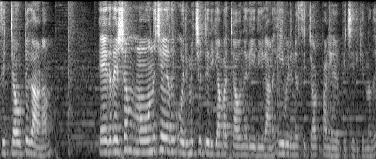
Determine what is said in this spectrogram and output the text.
സിറ്റ് ഔട്ട് കാണാം. ഏകദേശം മൂന്ന് ചെയർ ഒരുമിച്ചിട്ടിരിക്കാൻ പറ്റാവുന്ന രീതിയിലാണ് ഈ വീടിന്റെ സിറ്റ് ഔട്ട് പണി കഴിപ്പിച്ചിരിക്കുന്നത്.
